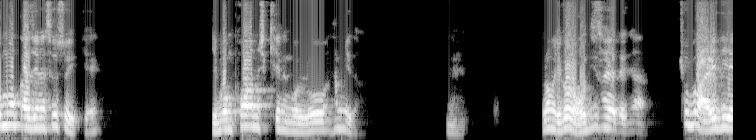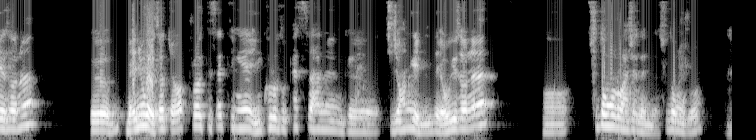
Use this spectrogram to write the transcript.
커먼까지는 쓸 수 있게 기본 포함시키는 걸로 합니다. 네. 그러면 이걸 어디서 해야 되냐? 큐브 아이디에서는 그 메뉴가 있었죠. 프로젝트 세팅에 인클루드 패스 하는 그 지정하는 게 있는데 여기서는 어, 수동으로 하셔야 됩니다. 수동으로. 네.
